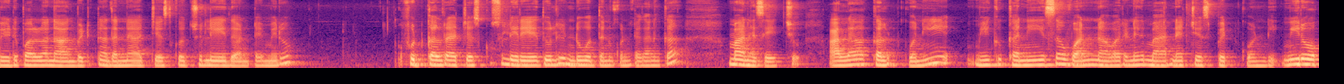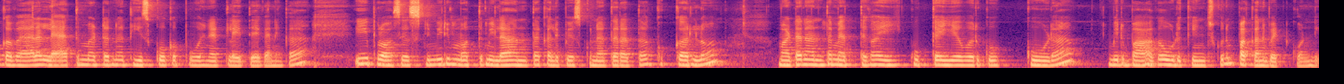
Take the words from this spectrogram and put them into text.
వేడి పాలలో నానబెట్టుకుని అదన్నీ యాడ్ చేసుకోవచ్చు. లేదంటే మీరు ఫుడ్ కలర్ యాడ్ చేసుకోవచ్చు లేదు రెండు వద్దనుకుంటే కనుక మానేసేయచ్చు. అలా కలుపుకొని మీకు కనీసం వన్ అవర్ అనేది మ్యారినేట్ చేసి పెట్టుకోండి. మీరు ఒకవేళ లేత మటన్ తీసుకోకపోయినట్లయితే కనుక ఈ ప్రాసెస్ని మీరు మొత్తం ఇలా అంతా కలిపేసుకున్న తర్వాత కుక్కర్లో మటన్ అంతా మెత్తగా కుక్ అయ్యే వరకు కూడా మీరు బాగా ఉడికించుకొని పక్కన పెట్టుకోండి.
